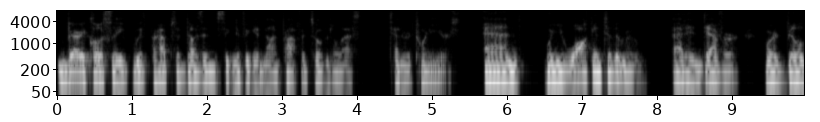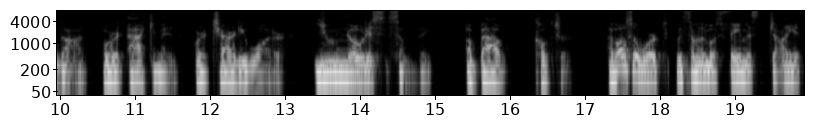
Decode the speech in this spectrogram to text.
very closely with perhaps a dozen significant nonprofits over the last 10 or 20 years. And when you walk into the room at Endeavor or at Build On or at Acumen or at Charity Water, you notice something about culture. I've also worked with some of the most famous giant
